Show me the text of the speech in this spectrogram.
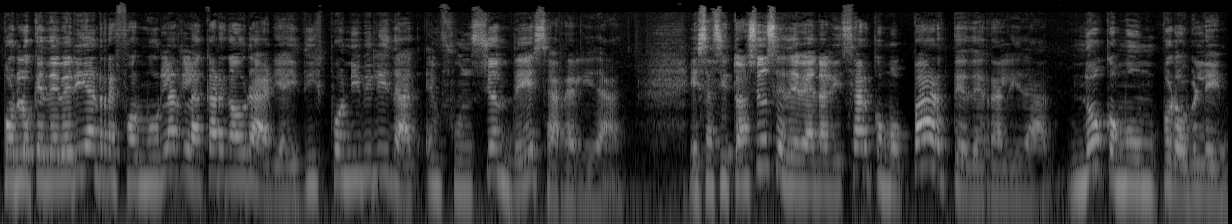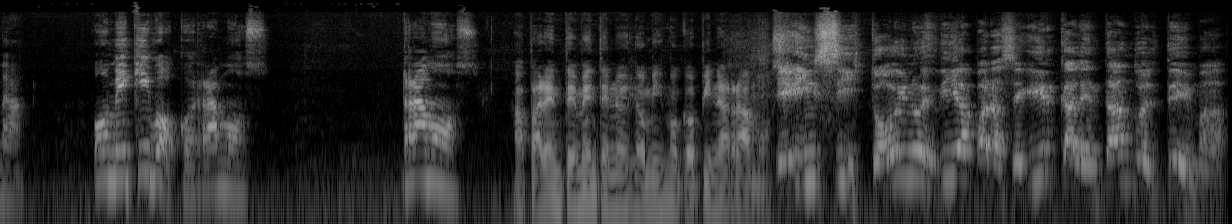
por lo que deberían reformular la carga horaria y disponibilidad en función de esa realidad. Esa situación se debe analizar como parte de realidad, no como un problema. ¿O me equivoco, Ramos? Ramos. Aparentemente no es lo mismo que opina Ramos. E insisto, hoy no es día para seguir calentando el tema.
